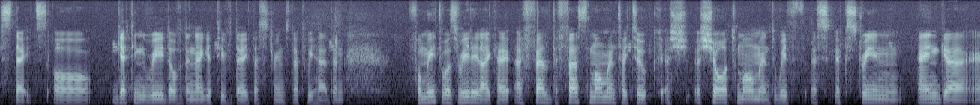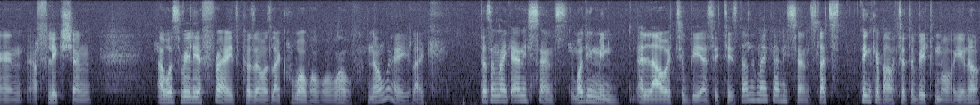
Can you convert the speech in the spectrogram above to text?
states or getting rid of the negative data streams that we had. And for me it was really like I, I felt the first moment I took a, sh a short moment with extreme anger and affliction. I was really afraid because I was like whoa whoa whoa whoa no way like doesn't make any sense. What do you mean allow it to be as it is? Doesn't make any sense. Let's think about it a bit more you know?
